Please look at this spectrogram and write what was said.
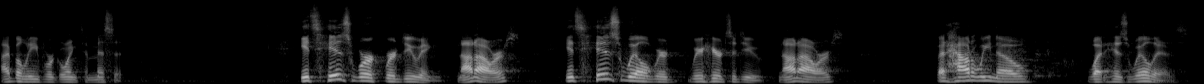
I believe we're going to miss it. It's His work we're doing, not ours. It's His will we're, we're here to do, not ours. But how do we know what His will is?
